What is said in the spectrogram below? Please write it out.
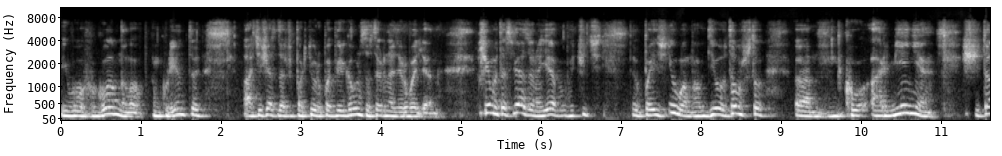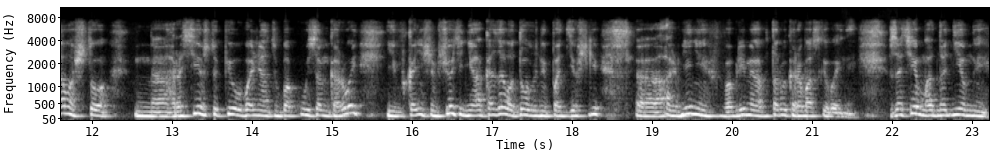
его главного конкурента, а сейчас даже партнера по переговорам со стороны Азербайджана. Чем это связано, я чуть поясню вам. Дело в том, что э, Армения считала, что Россия вступила в альянс Баку с Анкарой и в конечном счете не оказала должной поддержки э, Армении во время Второй Карабахской войны. Затем однодневный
